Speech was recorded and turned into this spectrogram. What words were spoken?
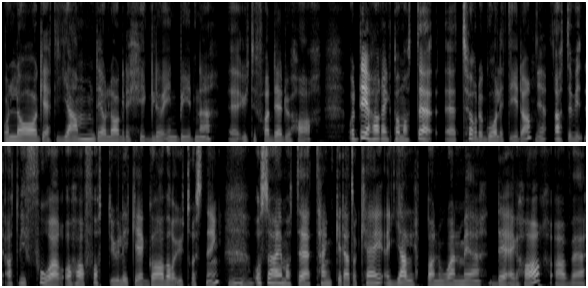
å lage et hjem, det å lage det hyggelig og innbydende eh, ut ifra det du har. Og det har jeg på en måte eh, tørt å gå litt i, da. Yeah. At, vi, at vi får og har fått ulike gaver og utrustning. Mm. Og så har jeg måttet tenke det at OK, jeg hjelper noen med det jeg har av, eh,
